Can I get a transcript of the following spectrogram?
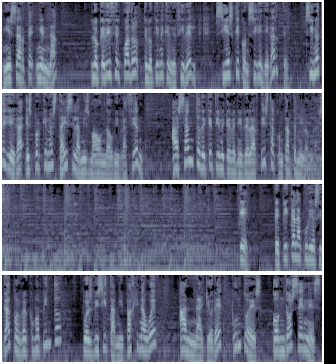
ni es arte ni es nada. Lo que dice el cuadro te lo tiene que decir él, si es que consigue llegarte. Si no te llega es porque no estáis en la misma onda o vibración. ¿A santo de qué tiene que venir el artista a contarte milongas? ¿Qué? ¿Te pica la curiosidad por ver cómo pinto? Pues visita mi página web annayoret.es con dos Ns,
